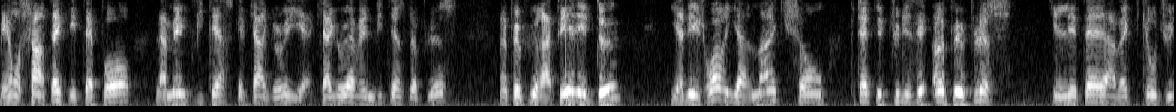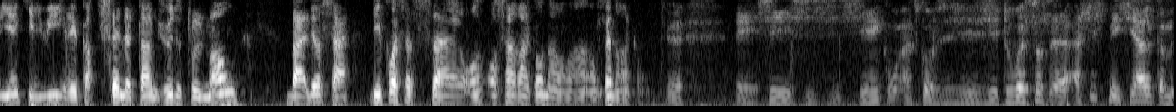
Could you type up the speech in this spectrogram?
mais on sentait qu'il n'était pas la même vitesse que Calgary. Calgary avait une vitesse de plus, un peu plus rapide. Et deux, il y a des joueurs également qui sont peut-être utilisés un peu plus qu'il l'était avec Claude Julien, qui lui répartissait le temps de jeu de tout le monde. Ben là, ça, des fois, ça, ça- on, on s'en rend compte en, en fin de rencontre. Et c'est, c'est, c'est, c'est incroyable. En tout cas, j'ai, trouvé ça euh, assez spécial. Comme...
